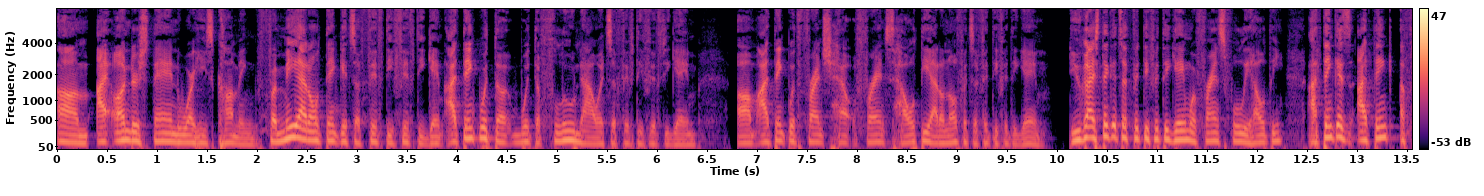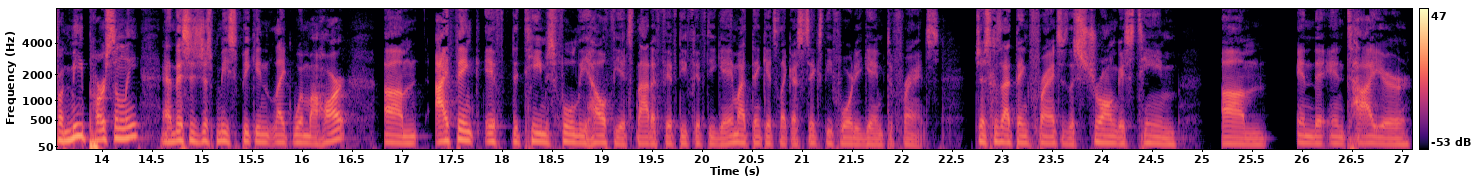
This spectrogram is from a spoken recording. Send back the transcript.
um, I understand where he's coming. For me, I don't think it's a 50 50 game. I think with the with the flu now, it's a 50 50 game. Um, I think with French hel- France healthy, I don't know if it's a 50 50 game. Do you guys think it's a 50 50 game with France fully healthy? I think it's, I think uh, for me personally, and this is just me speaking like with my heart, um, I think if the team's fully healthy, it's not a 50 50 game. I think it's like a 60 40 game to France, just because I think France is the strongest team um, in the entire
